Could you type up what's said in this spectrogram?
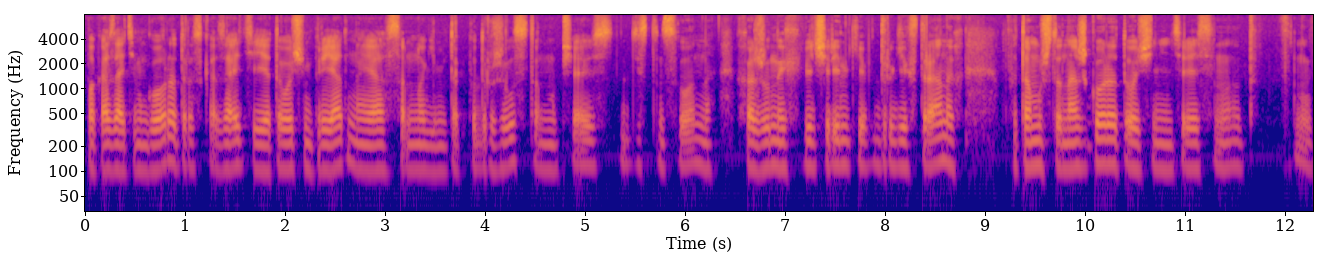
показать им город, рассказать, и это очень приятно. Я со многими так подружился, там общаюсь дистанционно, хожу на их вечеринки в других странах, потому что наш город очень интересен. Вот, ну,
